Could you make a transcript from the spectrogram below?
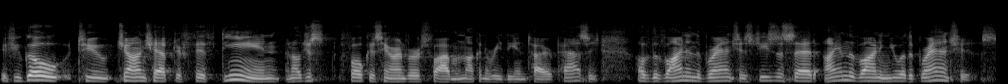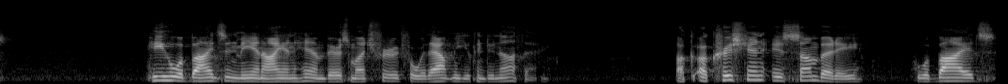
if you go to John chapter 15, and I'll just focus here on verse 5, I'm not going to read the entire passage. Of the vine and the branches, Jesus said, I am the vine and you are the branches. He who abides in me and I in him bears much fruit, for without me you can do nothing. A, a, Christian is somebody who abides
